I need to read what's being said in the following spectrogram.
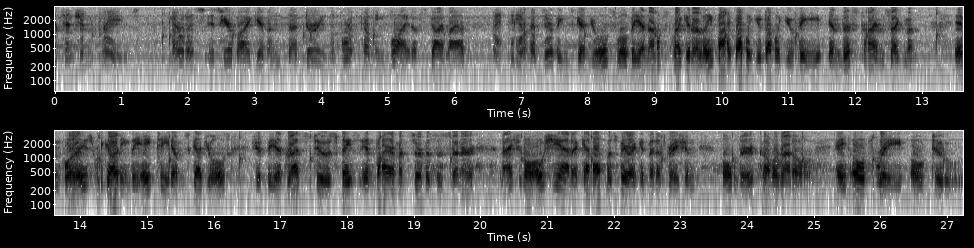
attention, please. Notice is hereby given that during the forthcoming flight of Skylab, ATM observing schedules will be announced regularly by WWV in this time segment. Inquiries regarding the ATM schedules should be addressed to Space Environment Services Center, National Oceanic and Atmospheric Administration, Boulder, Colorado, 80302.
